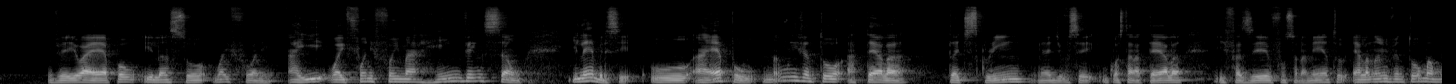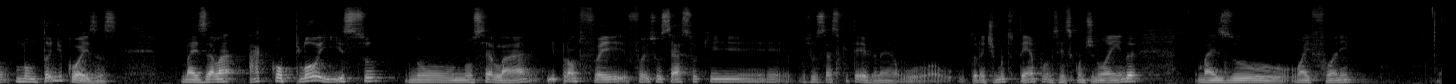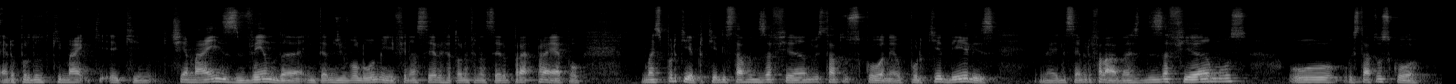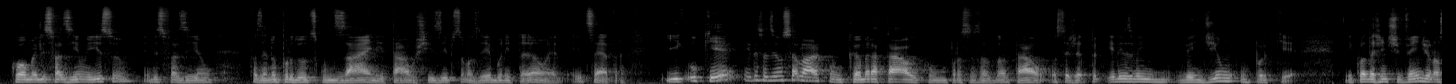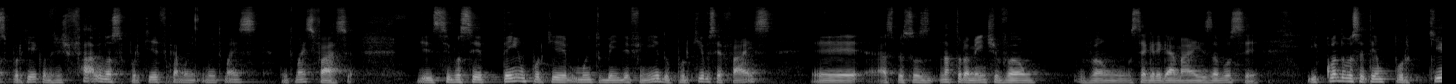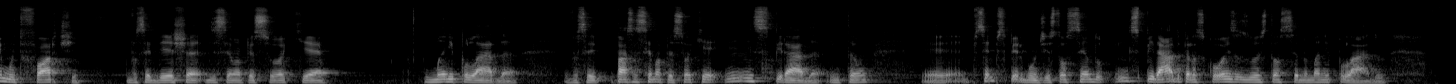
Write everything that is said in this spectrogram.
veio a Apple e lançou o iPhone. Aí o iPhone foi uma reinvenção. E lembre-se, a Apple não inventou a tela touchscreen, né, de você encostar na tela e fazer o funcionamento. Ela não inventou uma, um montão de coisas, mas ela acoplou isso no, celular e pronto, foi, foi o sucesso que o sucesso que teve, né? O, durante muito tempo, não sei se continua ainda, mas o, o iPhone era o produto que, mais, que, que, que, tinha mais venda em termos de volume financeiro, retorno financeiro para a Apple. Mas por quê? Porque eles estavam desafiando o status quo, né? O porquê deles né? Eles sempre falavam, nós desafiamos o, o status quo. Como eles faziam isso? Eles faziam fazendo produtos com design e tal, XYZ, bonitão, etc. E o que? Eles faziam um celular com câmera tal, com processador tal, ou seja, eles vendiam um porquê. E quando a gente vende o nosso porquê, quando a gente fala o nosso porquê, fica muito mais, muito mais fácil. E se você tem um porquê muito bem definido, por que você faz, é, as pessoas naturalmente vão vão se agregar mais a você. E quando você tem um porquê muito forte, você deixa de ser uma pessoa que é manipulada, você passa a ser uma pessoa que é inspirada. Então, é, sempre se pergunte: estou sendo inspirado pelas coisas ou estou sendo manipulado?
